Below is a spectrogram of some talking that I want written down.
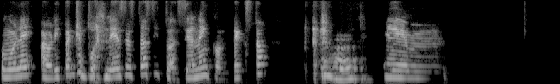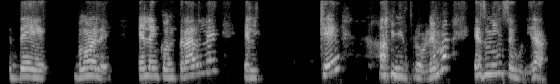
como le, ahorita que pones esta situación en contexto, eh, de, bueno, el encontrarle el qué a mi problema es mi inseguridad.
